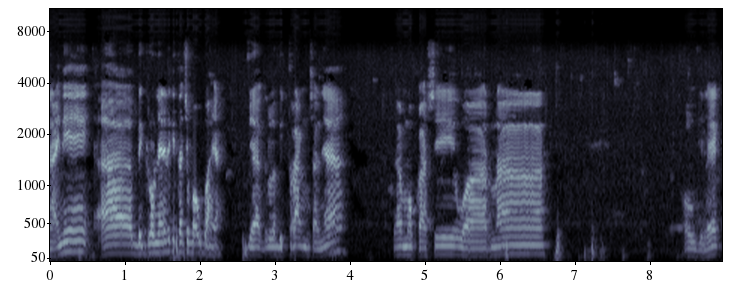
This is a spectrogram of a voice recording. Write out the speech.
Nah ini uh, backgroundnya ini kita coba ubah ya. Biar lebih terang misalnya. Saya mau kasih warna oh jelek.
